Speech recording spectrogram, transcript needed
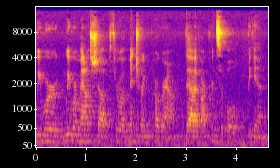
we were we were matched up through a mentoring program that our principal began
